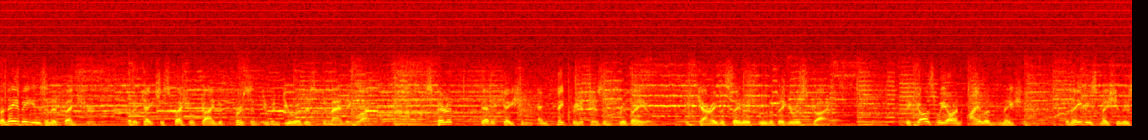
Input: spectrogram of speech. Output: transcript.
The Navy is an adventure, but it takes a special kind of person to endure this demanding life. Spirit, dedication, and patriotism prevail to carry the sailor through the vigorous trials. Because we are an island nation, the Navy's mission is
